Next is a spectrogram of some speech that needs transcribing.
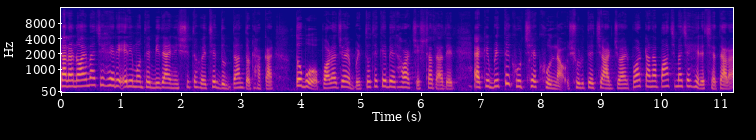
টানা নয় ম্যাচে হেরে এরই মধ্যে বিদায় নিশ্চিত হয়েছে দুর্দান্ত ঢাকার। তবুও পরাজয়ের বৃত্ত থেকে বের হওয়ার চেষ্টা তাদের। একই বৃত্তে ঘুরছে খুলনাও। শুরুতে চার জয়ের পর টানা পাঁচ ম্যাচে হেরেছে তারা।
